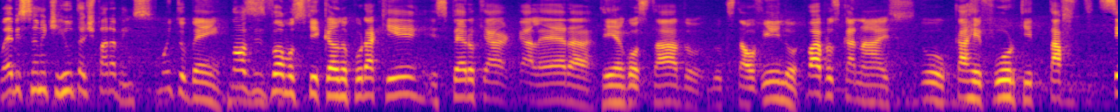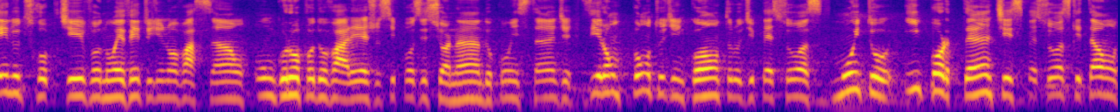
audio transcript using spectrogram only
Web Summit Rio tá de parabéns. Muito bem. Nós vamos ficando por aqui. Espero que a galera tenha gostado do que está ouvindo. Vai para os canais do Carrefour, que está sendo disruptivo no evento de inovação. Um grupo do varejo se posicionando com stand. Virou um ponto de encontro de pessoas muito importantes, pessoas que estão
